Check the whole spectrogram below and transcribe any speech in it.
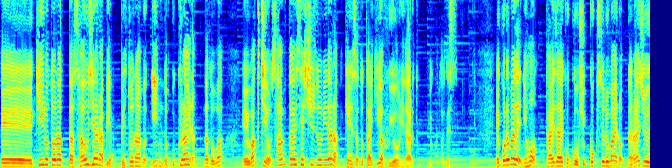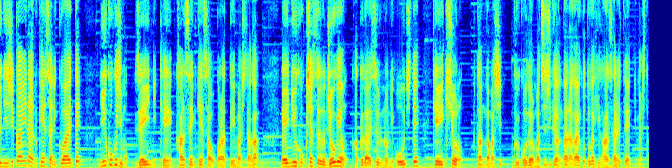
えー、黄色となったサウジアラビア、ベトナム、インド、ウクライナなどは、え、ワクチンを3回接種済みなら検査と待機が不要になるということです。これまで日本滞在国を出国する前の72時間以内の検査に加えて、入国時も全員に感染検査を行っていましたが、入国者数の上限を拡大するのに応じて、検疫所の負担が増し、空港での待ち時間が長いことが批判されていました。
